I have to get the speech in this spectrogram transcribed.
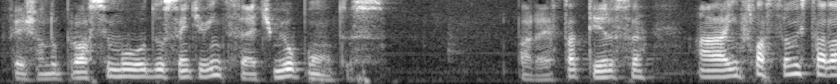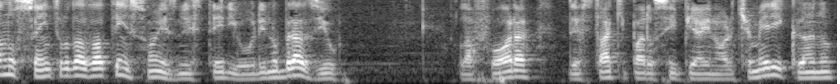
fechando próximo dos 127 mil pontos. Para esta terça, a inflação estará no centro das atenções no exterior e no Brasil. Lá fora, destaque para o CPI norte-americano,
